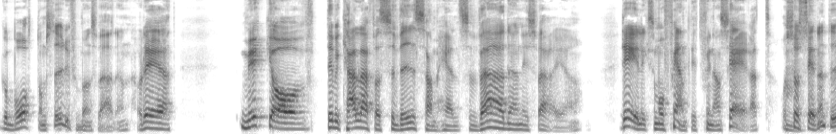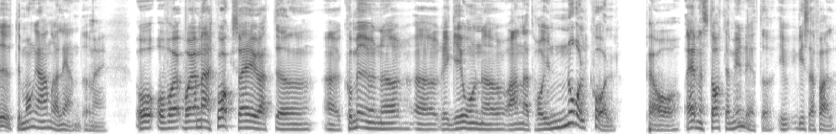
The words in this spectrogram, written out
går bortom studieförbundsvärlden. Och det är att mycket av det vi kallar för civilsamhällsvärlden i Sverige, det är liksom offentligt finansierat. Och så Mm. ser det inte ut i många andra länder. Nej. Och, och vad, vad jag märker också är ju att eh, eh, kommuner, eh, regioner och annat har ju noll koll på, och även statliga myndigheter i vissa fall,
